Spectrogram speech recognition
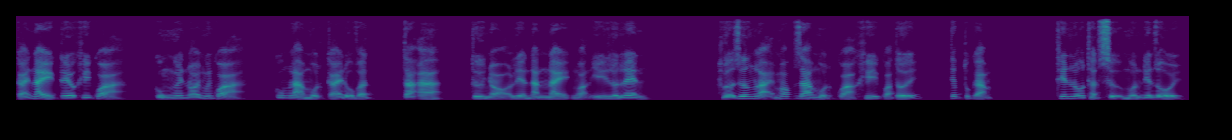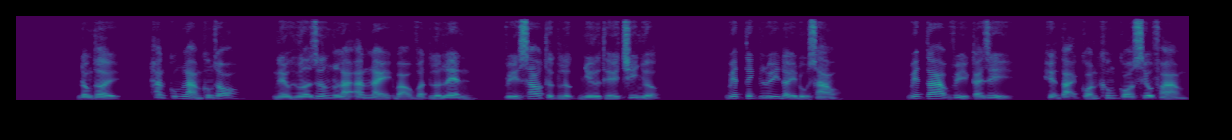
Cái này kêu khí quả, cùng ngươi nói nguyên quả, cũng là một cái đồ vật, ta à, từ nhỏ liền ăn này ngoạn ý lớn lên. Hứa Dương lại móc ra một quả khí quả tới, tiếp tục gặm. Thiên lô thật sự muốn điên rồi. Đồng thời, hắn cũng làm không rõ, nếu hứa Dương là ăn này bảo vật lớn lên, vì sao thực lực như thế chi nhược? Biết tích lũy đầy đủ sao? Biết ta vì cái gì, hiện tại còn không có siêu phàm,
